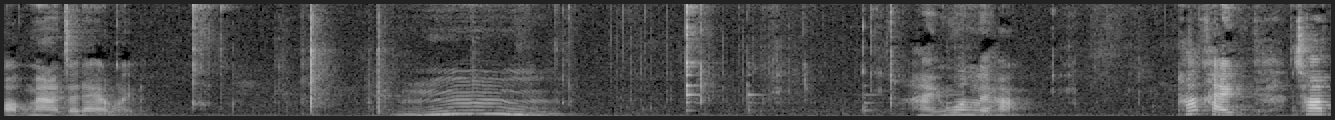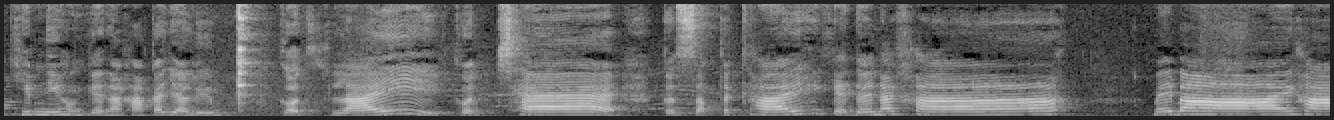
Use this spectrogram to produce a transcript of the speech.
ออกมาจะได้อร่อย อืม หายง่วงเลยค่ะ ถ้าใครชอบคลิปนี้ของเกดนะคะ ก็อย่าลืมกดไลค์ กดแชร์ กด subscribe ให้เกดด้วยนะคะ บ๊ายบายค่ะ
